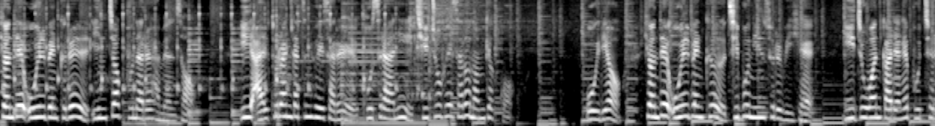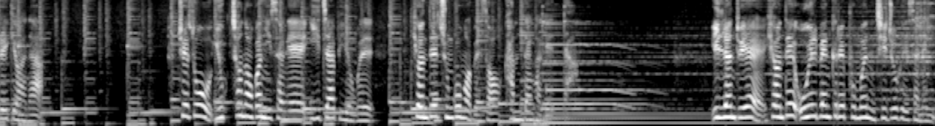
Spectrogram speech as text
현대 오일뱅크를 인적 분할을 하면서 이 알토란 같은 회사를 고스란히 지주 회사로 넘겼고 오히려 현대 오일뱅크 지분 인수를 위해 2조 원 가량의 부채를 껴안아 최소 6천억 원 이상의 이자 비용을 현대중공업에서 감당하게 했다. 1년 뒤에 현대 오일뱅크를 품은 지주 회사는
